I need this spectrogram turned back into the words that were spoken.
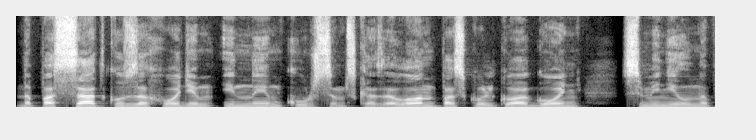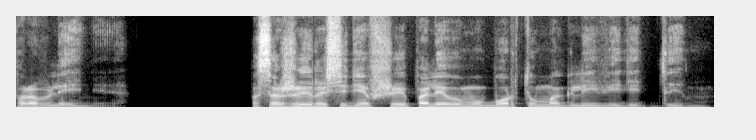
«На посадку заходим иным курсом», — сказал он, поскольку огонь сменил направление. Пассажиры, сидевшие по левому борту, могли видеть дым.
